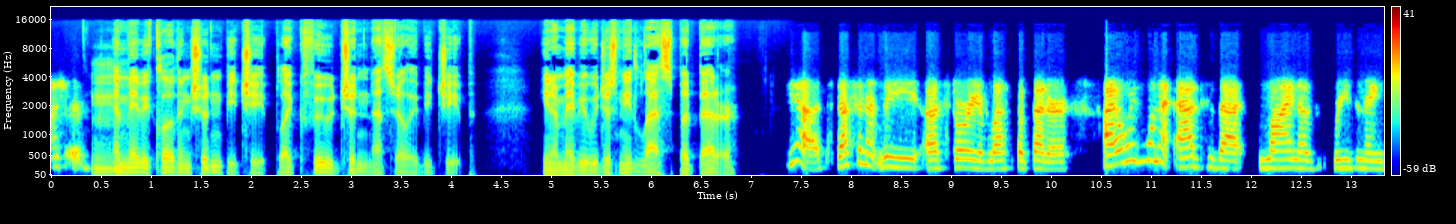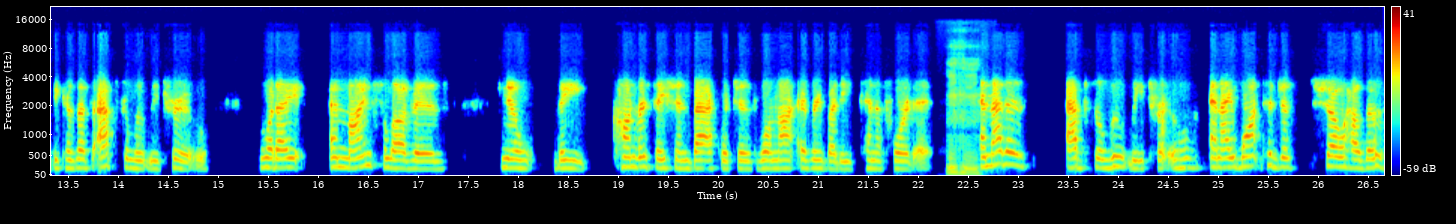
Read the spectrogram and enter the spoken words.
pleasure. Mm. And maybe clothing shouldn't be cheap. Like food shouldn't necessarily be cheap. You know, maybe we just need less but better. Yeah, it's definitely a story of less but better. I always want to add to that line of reasoning because that's absolutely true. What I am mindful of is, you know, the conversation back, which is, well, not everybody can afford it. Mm-hmm. And that is absolutely true. And I want to just show how those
